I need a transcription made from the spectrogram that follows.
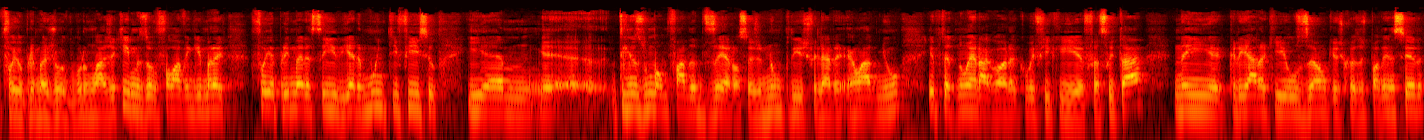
foi o primeiro jogo de Bruno Lage aqui, mas eu falava em Guimarães, foi a primeira saída e era muito difícil e um, uh, eh, tinhas uma almofada de zero, ou seja, não podias falhar em lado nenhum e, portanto, não era agora que o Benfica ia facilitar, nem ia criar aqui a ilusão que as coisas podem ser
